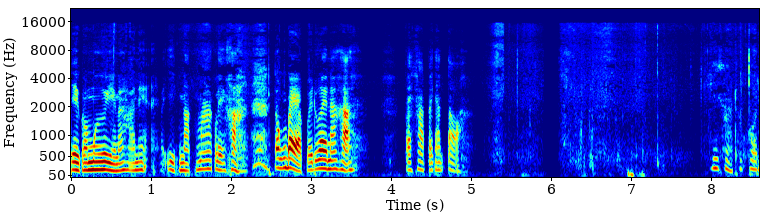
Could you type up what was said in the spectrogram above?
หญ่กว่ามืออีกนะคะ เนี่ย อีกหนักมากเลยค่ะ ต้องแบกไปด้วยนะคะ ไปค่ะ ไปกันต่อ นี่ค่ะทุกคน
